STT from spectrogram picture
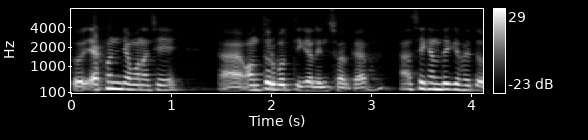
তো এখন যেমন আছে অন্তর্বর্তীকালীন সরকার সেখান থেকে হয়তো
